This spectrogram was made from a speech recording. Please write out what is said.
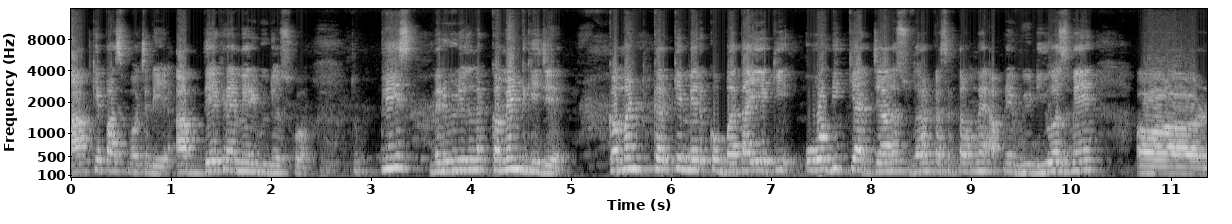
आपके पास पहुँच रही है, आप देख रहे हैं मेरी वीडियोस को तो प्लीज़ मेरी वीडियोस में कमेंट कीजिए। कमेंट करके मेरे को बताइए कि और भी क्या ज़्यादा सुधार कर सकता हूँ मैं अपने वीडियोस में। और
